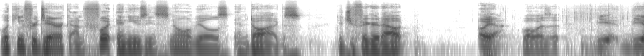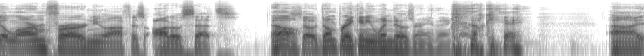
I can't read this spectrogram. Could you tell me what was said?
looking for Derrick on foot and using snowmobiles and dogs. Did you figure it out? Oh yeah. What was it? The the alarm for our new office auto sets. Oh, So don't break any windows or anything. Okay. Uh,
